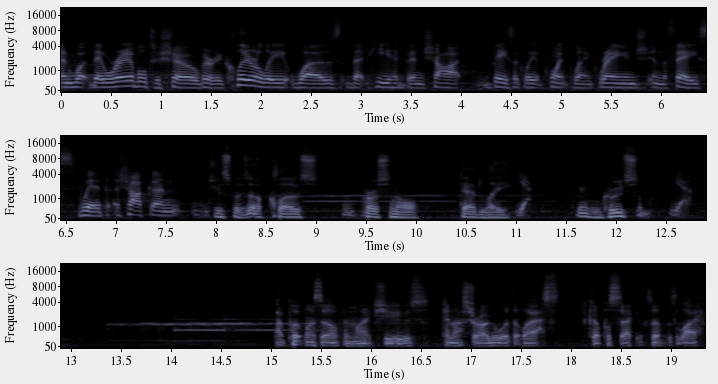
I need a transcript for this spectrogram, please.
And what they were able to show very clearly was that he had been shot basically at point blank range in the face with a shotgun. This was up close, personal, deadly, Yeah, and gruesome. yeah. I put myself in Mike's shoes and I struggled with the last couple seconds of his life.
